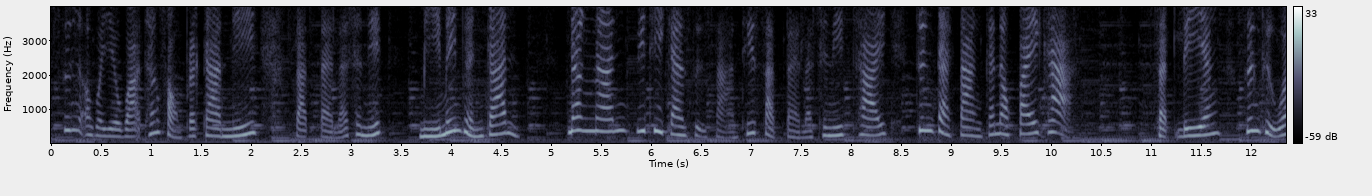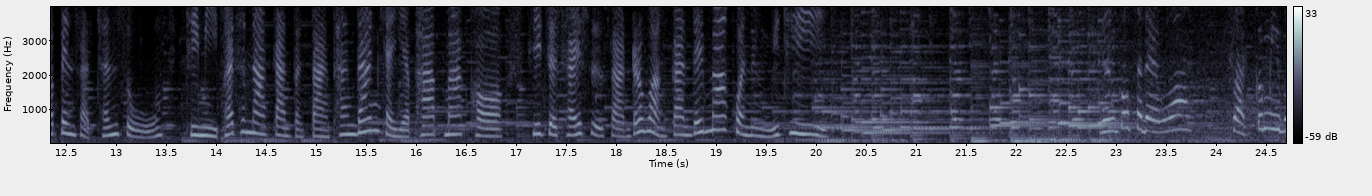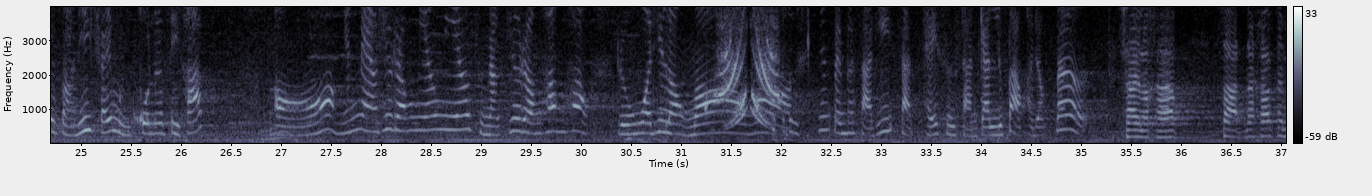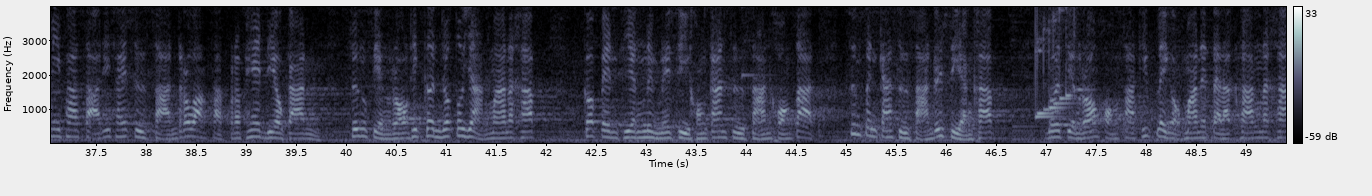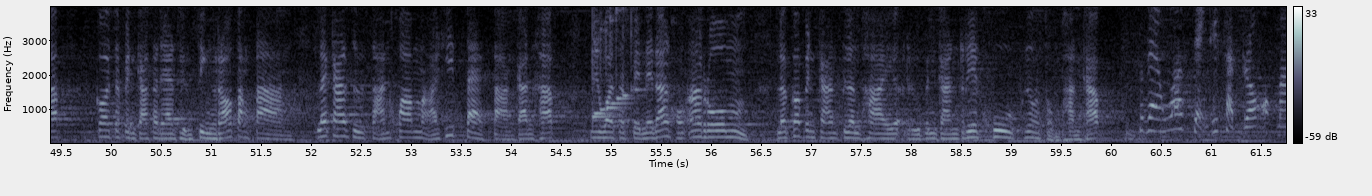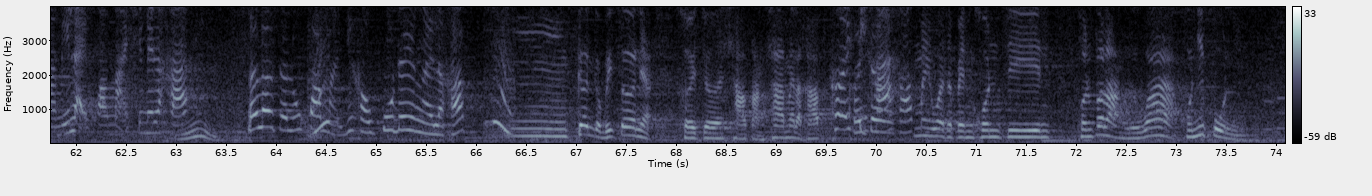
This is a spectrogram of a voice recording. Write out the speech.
ซึ่งอวัยวะทั้งสองประการนี้ สัตว์แต่ละชนิดมีไม่เหมือนกัน ดังนั้นวิธีการสื่อสารที่สัตว์แต่ละชนิดใช้ จึงแตกต่างกันออกไปค่ะ สัตว์เลี้ยง ซึ่งถือว่าเป็นสัตว์ชั้นสูง ที่มีพัฒนาการต่างๆ ทางด้านกายภาพมากพอ ที่จะใช้สื่อสารระหว่างกันได้มากกว่าหนึ่งวิธี สัตว์ก็มีภาษาที่ใช้เหมือนคนนะสิครับ อ๋อ งั้นแมวที่ร้องเมี้ยวเมี้ยวสุนัขที่ร้องห้องห้องหรือวัวที่ร้องมอมอนั่นเป็นภาษาที่สัตว์ใช้สื่อสารกันหรือเปล่าคะดรใช่แล้วครับ สัตว์นะครับจะมีภาษาที่ใช้สื่อสารระหว่างสัตว์ประเภทเดียวกัน ซึ่งเสียงร้องที่เกิลยกตัวอย่างมานะครับ ก็เป็นเพียงหนึ่งในสี่ของการสื่อสารของสัตว์ ซึ่งเป็นการสื่อสารด้วยเสียงครับ โดยเสียงร้องของสัตว์ที่เปล่งออกมาในแต่ละครั้งนะครับ ก็จะเป็นการแสดงถึงสิ่งเร้าต่างๆ และการสื่อสารความหมายที่แตกต่างกันครับ ไม่ว่าจะเป็นในด้านของอารมณ์ แล้วก็เป็นการเตือนภัยหรือเป็นการเรียกคู่เพื่อผสมพันธุ์ครับ แสดงว่าเสียงที่สัตว์ร้องออกมามีหลายความหมายใช่ไหมล่ะคะ อืม แล้วเราจะรู้ความหมายที่เขาพูดได้ยังไงล่ะครับ อืมเกิลกับวิกเตอร์เนี่ยเคยเจอชาวต่างชาติไหมล่ะครับ เคยเคสิยเจอคะครับ ไม่ว่าจะเป็นคนจีน คนฝรั่งหรือว่าคนญี่ปุ่น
